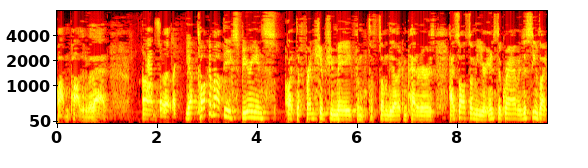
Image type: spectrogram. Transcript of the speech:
I'm positive of that. Absolutely. Yep. Talk about the experience, like the friendships you made from some of the other competitors. I saw some of your Instagram. It just seems like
